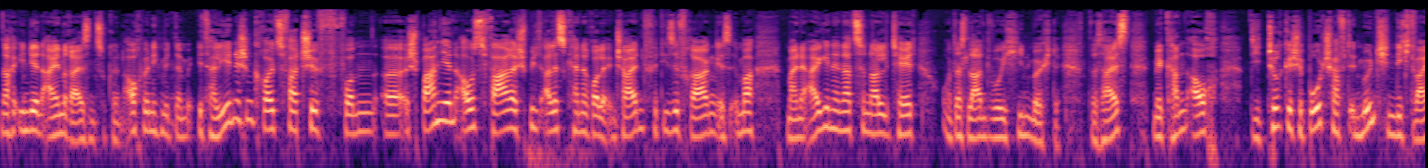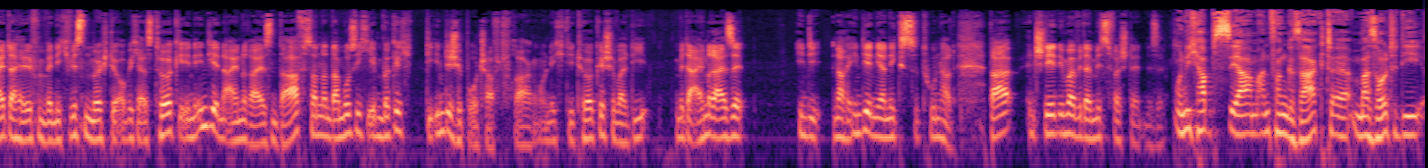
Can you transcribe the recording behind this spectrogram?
nach Indien einreisen zu können. Auch wenn ich mit einem italienischen Kreuzfahrtschiff von äh, Spanien aus fahre, spielt alles keine Rolle. Entscheidend für diese Fragen ist immer meine eigene Nationalität und das Land, wo ich hin möchte. Das heißt, mir kann auch die türkische Botschaft in München nicht weiterhelfen, wenn ich wissen möchte, ob ich als Türke in Indien einreisen darf, sondern da muss ich eben wirklich die indische Botschaft fragen und nicht die türkische, weil die mit der Einreise in die, nach Indien ja nichts zu tun hat. Da entstehen immer wieder Missverständnisse. Und ich habe es ja am Anfang gesagt, äh, man sollte die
